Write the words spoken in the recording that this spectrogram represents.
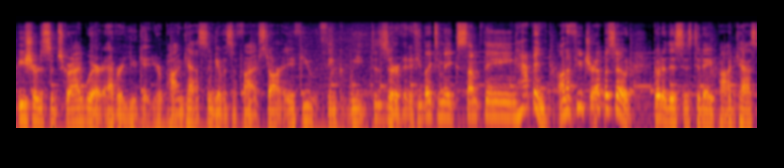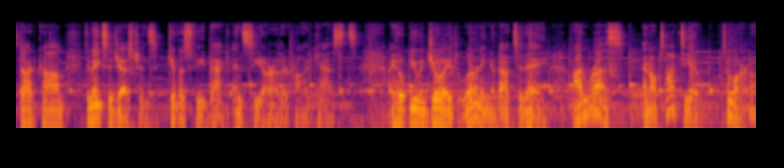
Be sure to subscribe wherever you get your podcasts and give us a five star if you think we deserve it. If you'd like to make something happen on a future episode, go to thisistodaypodcast.com to make suggestions, give us feedback, and see our other podcasts. I hope you enjoyed learning about today. I'm Russ, and I'll talk to you tomorrow.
